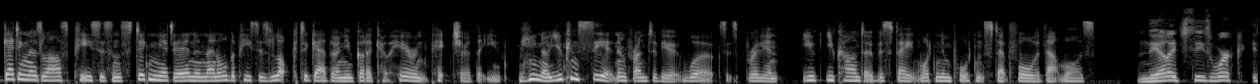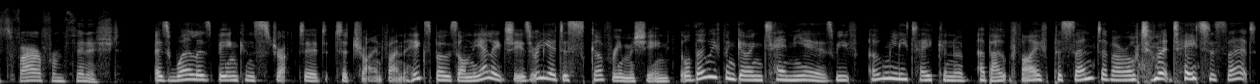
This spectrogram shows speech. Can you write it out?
getting those last pieces and sticking it in, and then all the pieces lock together, and you've got a coherent picture that you you know you can see it in front of you. It works. It's brilliant. You you can't overstate what an important step forward that was. And the LHC's work is far from finished as well as being constructed to try and find the Higgs boson, the LHC is really a discovery machine. Although we've been going 10 years, we've only taken a, about 5% of our ultimate data set.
